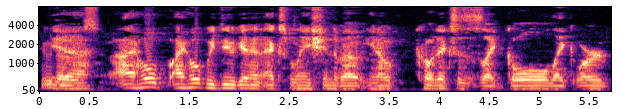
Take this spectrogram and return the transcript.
Who yeah, knows? I hope I hope we do get an explanation about you know Codex's like goal, like or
